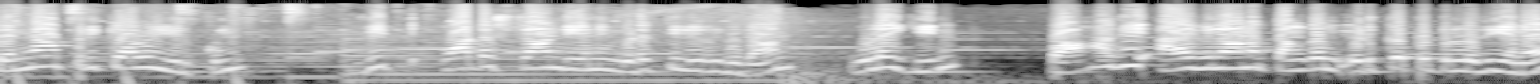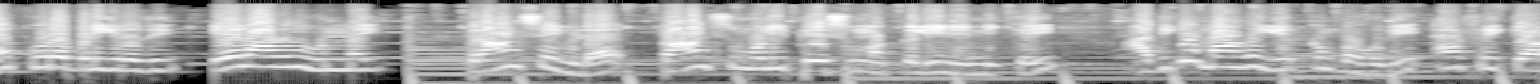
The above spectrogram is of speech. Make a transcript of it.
தென்னாப்பிரிக்காவில் இருக்கும் விட் வாட்டர்ஸ்டாண்ட் எனும் இடத்தில் இருந்துதான் உலகின் பாதி அளவிலான தங்கம் எடுக்கப்பட்டுள்ளது என கூறப்படுகிறது. ஏழாவது உண்மை பிரான்சை விட பிரான்ஸ் மொழி பேசும் மக்களின் எண்ணிக்கை அதிகமாக இருக்கும் பகுதி ஆப்பிரிக்கா.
